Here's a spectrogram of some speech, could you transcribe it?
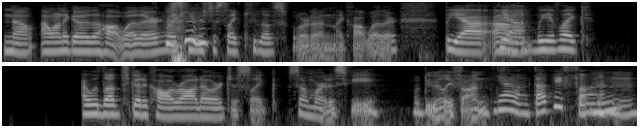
no, I want to go to the hot weather. Like he was just like he loves Florida and like hot weather. But yeah, um, Yeah. we have like, I would love to go to Colorado or just like somewhere to ski. Would be really fun. Yeah, that'd be fun. Mm-hmm.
